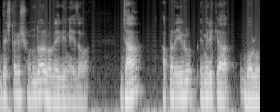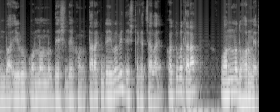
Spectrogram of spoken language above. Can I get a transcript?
দেশটাকে সুন্দরভাবে এগিয়ে নিয়ে যাওয়া। যা আপনার ইউরোপ, আমেরিকা বলুন বা ইউরোপ অন্য অন্য দেশ দেখুন, তারা কিন্তু এইভাবেই দেশটাকে চালায়। হয়তোবা তারা অন্য ধর্মের,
